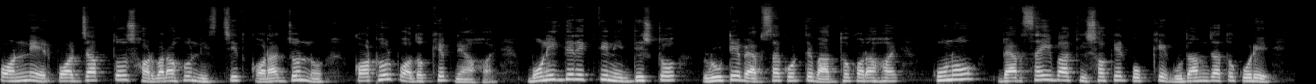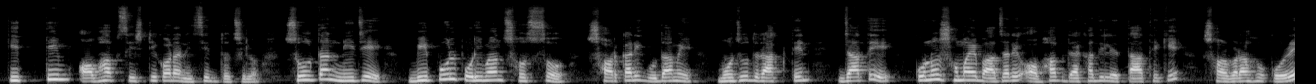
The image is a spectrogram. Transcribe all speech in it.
পণ্যের পর্যাপ্ত সরবরাহ নিশ্চিত করার জন্য কঠোর পদক্ষেপ নেওয়া হয়। বণিকদের একটি নির্দিষ্ট রুটে ব্যবসা করতে বাধ্য করা হয়। কোনো ব্যবসায়ী বা কৃষকের পক্ষে গুদামজাত করে কৃত্রিম অভাব সৃষ্টি করা নিষিদ্ধ ছিল। সুলতান নিজে বিপুল পরিমাণ শস্য সরকারি গুদামে মজুদ রাখতেন যাতে কোনো সময় বাজারে অভাব দেখা দিলে তা থেকে সরবরাহ করে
